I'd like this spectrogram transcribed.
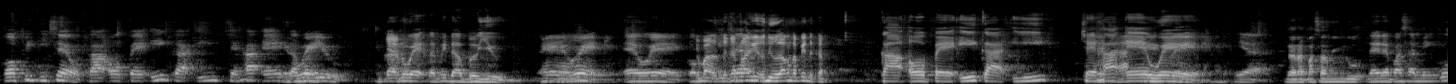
kopi kicel, K O P I K I C H E W. Bukan W tapi W. Eh, we. E W. Coba dekat lagi, diulang tapi dekat. K O P I K I C H E W. Ya. Darah pasar minggu. Dari pasar minggu.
